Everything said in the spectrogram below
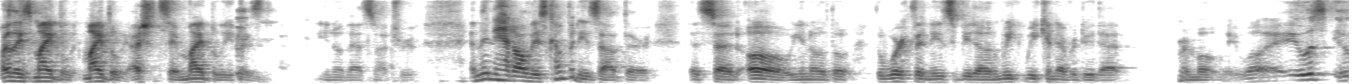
Or at least my belief, my belief, I should say, my belief is, you know, that's not true. And then you had all these companies out there that said, oh, you know, the the work that needs to be done, we we can never do that remotely. Well, it was, it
